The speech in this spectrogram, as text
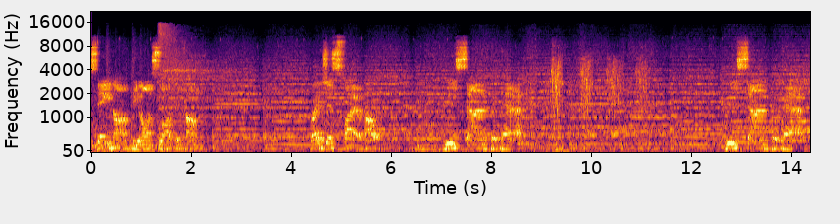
Stay not the onslaught to come. Righteous firepower. We stand prepared. We stand prepared.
